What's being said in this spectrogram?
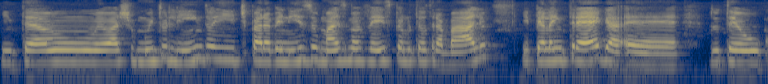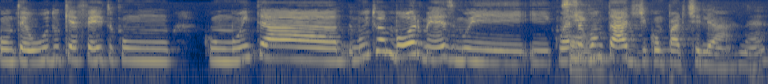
Então, eu acho muito lindo e te parabenizo mais uma vez pelo teu trabalho e pela entrega é, do teu conteúdo que é feito com, com muita, muito amor mesmo e, e com Sim. essa vontade de compartilhar, né?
